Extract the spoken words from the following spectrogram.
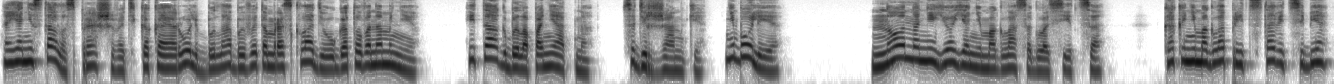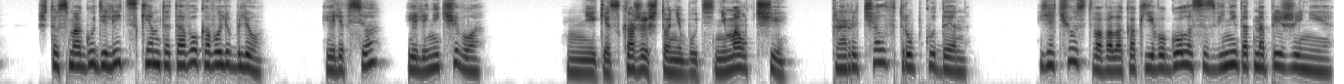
а я не стала спрашивать, какая роль была бы в этом раскладе уготована мне. И так было понятно. Содержанки, не более. Но на нее я не могла согласиться. Как и не могла представить себе, что смогу делить с кем-то того, кого люблю. Или все, или ничего. «Ники, скажи что-нибудь, не молчи», — прорычал в трубку Дэн. Я чувствовала, как его голос звенит от напряжения.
